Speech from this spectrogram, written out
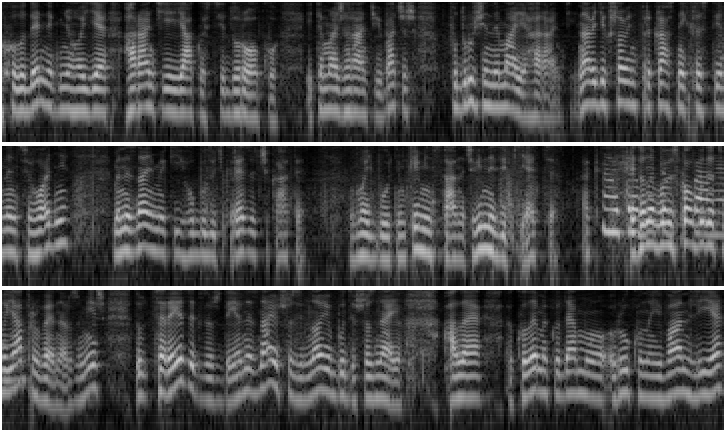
холодильник, в нього є гарантія якості до року, і ти маєш гарантію. Бачиш, в подружжі немає гарантій. Навіть якщо він прекрасний християнин сьогодні, ми не знаємо, які його будуть кризи чекати в майбутньому, ким він стане, чи він не зіп'ється. Так? Ну, і то не обов'язково буде твоя провина, розумієш? Тобто це ризик завжди. Я не знаю, що зі мною буде, що з нею. Але коли ми кладемо руку на Євангеліє,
